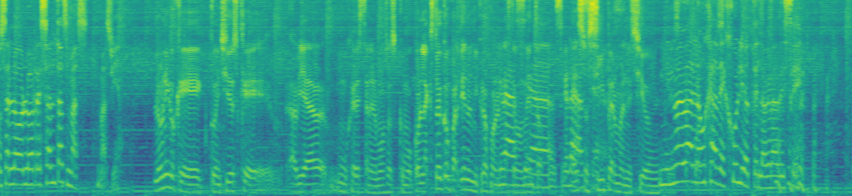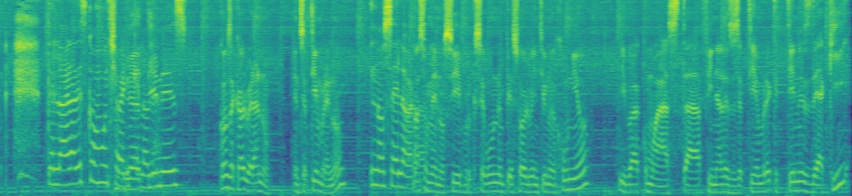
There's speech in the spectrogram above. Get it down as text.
O sea, lo, lo resaltas más, más bien. Lo único que coincido es que había mujeres tan hermosas como con la que estoy compartiendo el micrófono en este momento. Gracias, gracias. Eso sí permaneció. Mi este nueva podcast. lonja de Julio te lo agradece. te lo agradezco mucho, Eric. Ya tienes. ¿Cuándo se acaba el verano? En septiembre, ¿no? No sé, la verdad. Más o menos, sí, porque según empezó el 21 de junio y va como hasta finales de septiembre, que tienes de aquí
